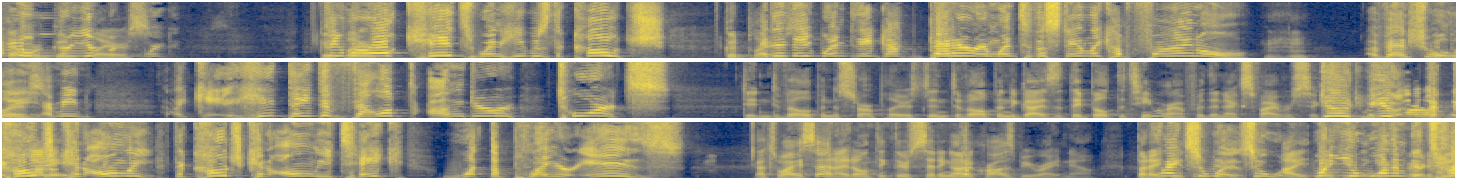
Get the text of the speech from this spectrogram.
I That mean, were good players. we're- Good they were all kids when he was the coach. Good players. And then they went. They got better and went to the Stanley Cup final. Eventually, Mm-hmm. players. I mean, like, he they developed under Torts. didn't develop into star players, didn't develop into guys that they built the team around for the next five or six Dude, years. you, the coach can only the coach can only take what the player is. That's why I said I don't think they're sitting on a Crosby right now. But I Right. So think that what? So I- I what do you want it's him to fair be-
